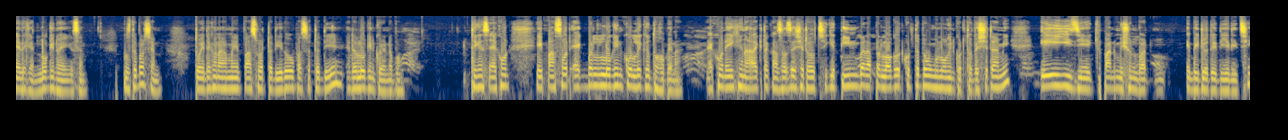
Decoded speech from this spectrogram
এই দেখেন লগ হয়ে গেছে। বুঝতে পারছেন? তো এই দেখুন, আমি পাসওয়ার্ডটা দিয়ে দেবো পাসওয়ার্ডটা দিয়ে এটা লগ করে নেব। ঠিক আছে, এখন এই পাসওয়ার্ড একবার লগ করলে কিন্তু হবে না। এখন এইখানে আরেকটা কাজ আছে, সেটা হচ্ছে কি তিনবার আপনার লগ আউট করতে হবে এবং লগ করতে হবে। সেটা আমি এই যে পারমিশন বা এই ভিডিওতে দিয়ে দিচ্ছি।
